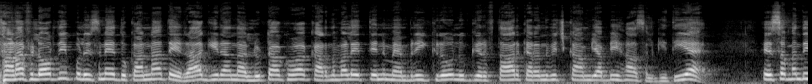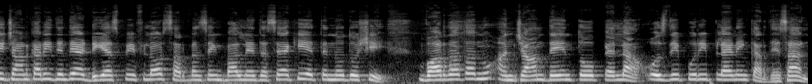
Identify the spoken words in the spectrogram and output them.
ਥਾਣਾ ਫਿਲੌਰ ਦੀ ਪੁਲਿਸ ਨੇ ਦੁਕਾਨਾਂ ਤੇ ਰਾਹਗੀਰਾਂ ਨਾਲ ਲੁੱਟਾ ਖੋਹਾ ਕਰਨ ਵਾਲੇ ਤਿੰਨ ਮੈਂਬਰੀ ਗਰੋਹ ਨੂੰ ਗ੍ਰਿਫਤਾਰ ਕਰਨ ਵਿੱਚ ਕਾਮਯਾਬੀ ਹਾਸਲ ਕੀਤੀ ਹੈ। ਇਸ ਸੰਬੰਧੀ ਜਾਣਕਾਰੀ ਦਿੰਦਿਆਂ ਡੀਐਸਪੀ ਫਿਲੌਰ ਸਰਬਨ ਸਿੰਘ ਬਲ ਨੇ ਦੱਸਿਆ ਕਿ ਇਹ ਤਿੰਨੋਂ ਦੋਸ਼ੀ ਵਾਰਦਾਤਾਂ ਨੂੰ ਅੰਜਾਮ ਦੇਣ ਤੋਂ ਪਹਿਲਾਂ ਉਸ ਦੀ ਪੂਰੀ ਪਲੈਨਿੰਗ ਕਰਦੇ ਸਨ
